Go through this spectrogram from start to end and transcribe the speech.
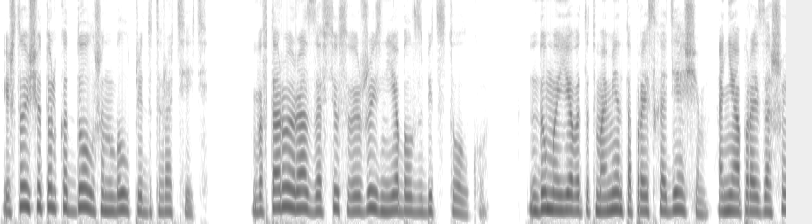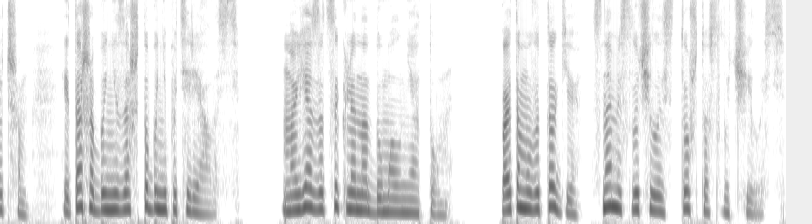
и что еще только должен был предотвратить. Во второй раз за всю свою жизнь я был сбит с толку. Думая я в этот момент о происходящем, а не о произошедшем, и Таша бы ни за что бы не потерялась. Но я зацикленно думал не о том. Поэтому в итоге с нами случилось то, что случилось.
